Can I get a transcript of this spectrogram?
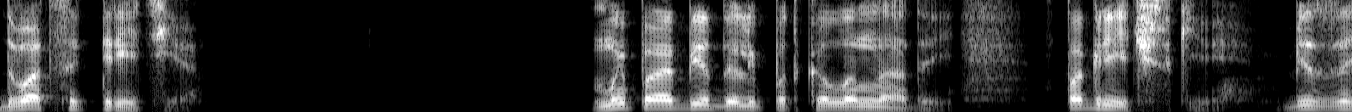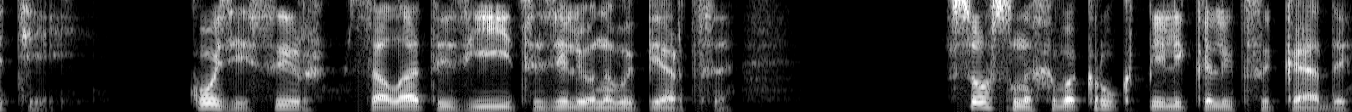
23. Мы пообедали под колоннадой, по-гречески, без затей. Козий сыр, салат из яиц и зеленого перца. В соснах вокруг пиликали цикады,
